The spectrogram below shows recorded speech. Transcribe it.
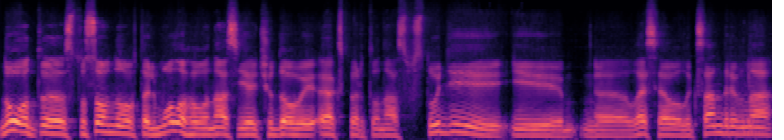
Ну, от е, стосовно офтальмолога, у нас є чудовий експерт у нас в студії, і Леся Олександрівна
